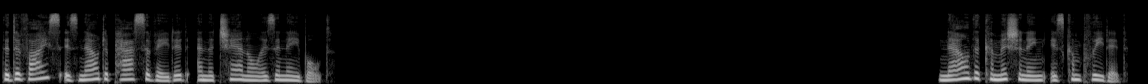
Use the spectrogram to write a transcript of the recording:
The device is now depassivated and the channel is enabled. Now the commissioning is completed.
